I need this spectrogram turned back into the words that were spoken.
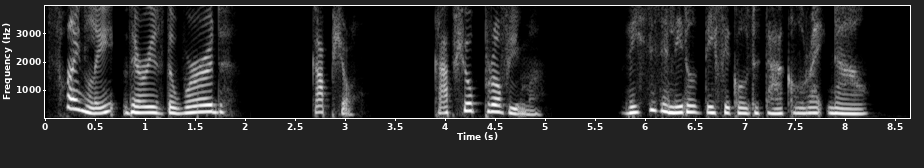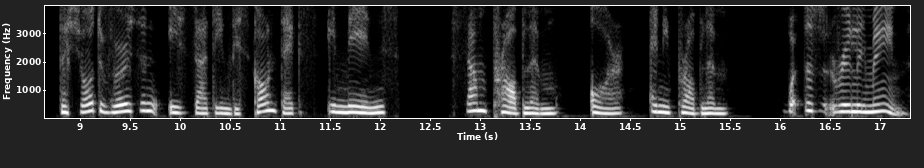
Finally, there is the word κάποιο. Κάποιο πρόβλημα. This is a little difficult to tackle right now. The short version is that in this context, it means some problem or any problem, What does it really mean?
